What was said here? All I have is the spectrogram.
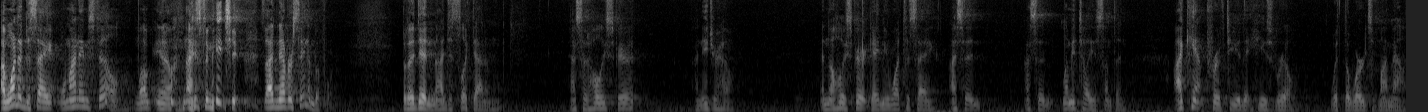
I wanted to say, well, my name's Phil. Well, you know, nice to meet you. So I'd never seen him before. But I didn't. I just looked at him. I said, Holy Spirit, I need your help. And the Holy Spirit gave me what to say. I said, I said, let me tell you something. I can't prove to you that he's real with the words of my mouth.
